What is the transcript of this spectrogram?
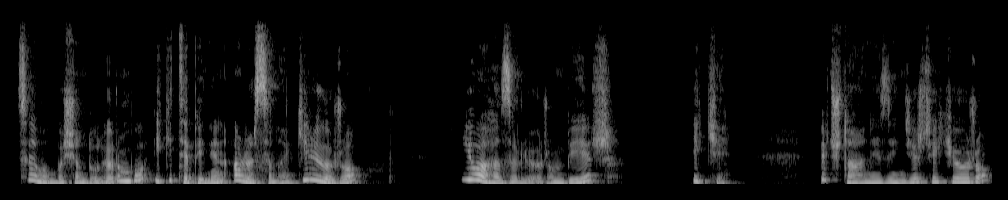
Tığımın başını doluyorum. Bu iki tepenin arasına giriyorum. Yuva hazırlıyorum. 1, 2, 3 tane zincir çekiyorum.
